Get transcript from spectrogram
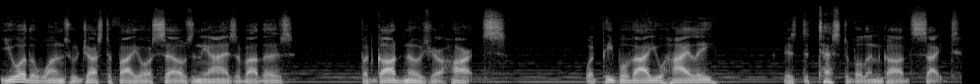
You are the ones who justify yourselves in the eyes of others, but God knows your hearts. What people value highly is detestable in God's sight.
